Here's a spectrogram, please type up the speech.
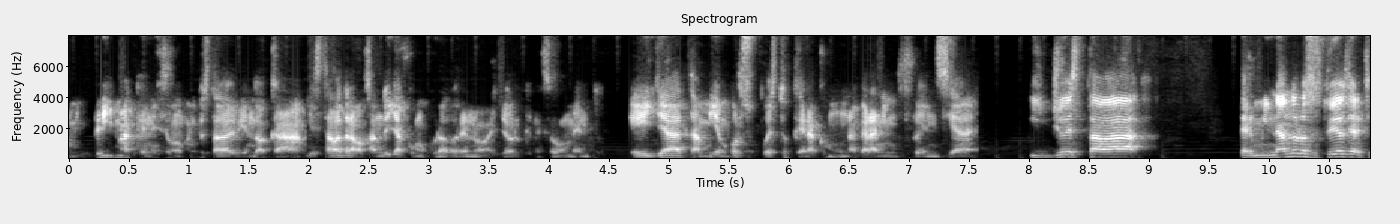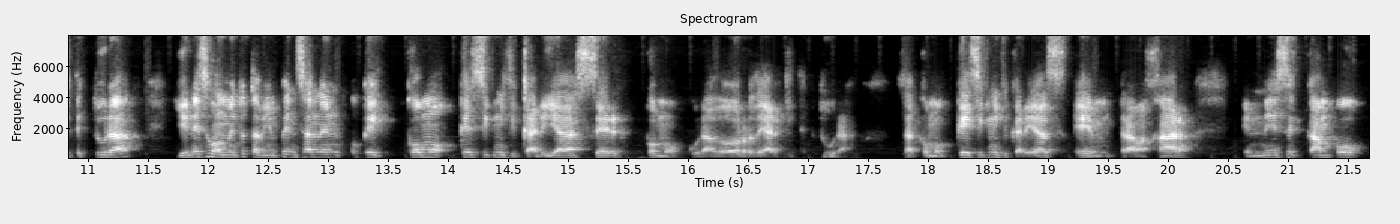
mi prima que en ese momento estaba viviendo acá y estaba trabajando ya como curador en Nueva York en ese momento. Ella también, por supuesto, que era como una gran influencia y yo estaba terminando los estudios de arquitectura y en ese momento también pensando en, ok, ¿cómo, ¿qué significaría ser como curador de arquitectura? O sea, como, ¿qué significaría em, trabajar en ese campo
